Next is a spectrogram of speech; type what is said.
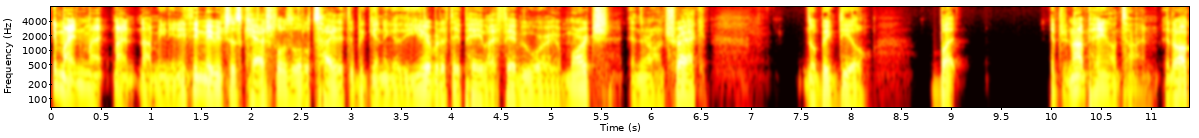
it might, might might not mean anything. Maybe it's just cash flow is a little tight at the beginning of the year, but if they pay by February or March and they're on track, no big deal. But if they're not paying on time, it, all,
